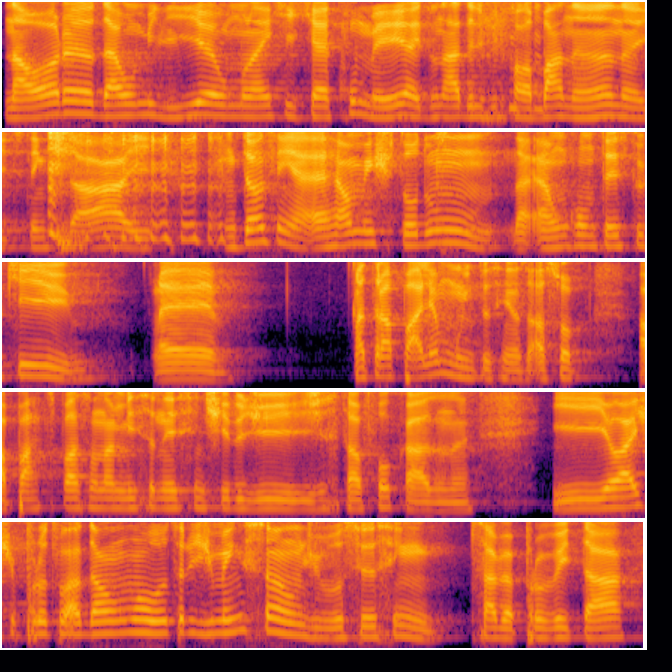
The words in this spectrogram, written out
na hora da homilia, o moleque quer comer, aí do nada ele vira e fala banana e tu tem que dar. E... Então, assim, é realmente todo um. É um contexto que é, atrapalha muito assim, a, sua a participação na missa nesse sentido de, de estar focado, né? E eu acho que, por outro lado, dá uma outra dimensão de você, assim, sabe, aproveitar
